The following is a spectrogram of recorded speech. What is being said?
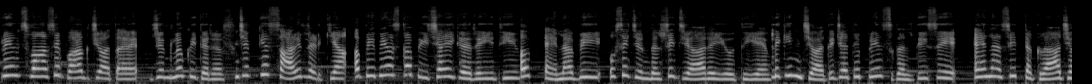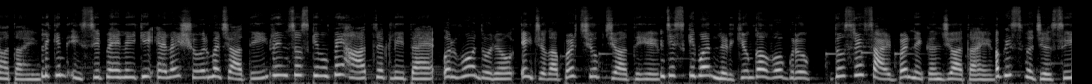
प्रिंस वहाँ से भाग जाता है जंगलों की तरफ़, जबकि सारी लड़कियाँ अभी भी उसका पीछा ही कर रही थी। अब एला भी उसे जंगल से जा रही होती है, लेकिन जाते जाते प्रिंस गलती से एला से टकरा जाता है। लेकिन इससे पहले कि एला शोर मचाती, प्रिंस उसके मुँह पे हाथ रख लेता है और वो दोनों एक जगह पर छुप जाते हैं, जिसके बाद लड़कियों का वो ग्रुप दूसरे साइड पर निकल जाता है। अब इस वजह से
